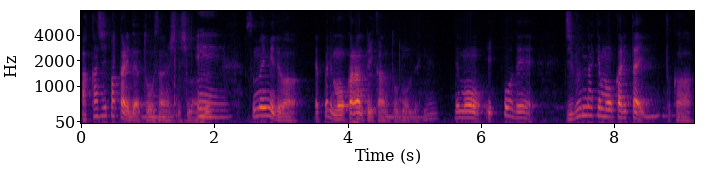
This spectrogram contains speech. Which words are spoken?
赤字ばかりでは倒産してしまう、えー、その意味ではやっぱり儲からんといかんと思うんですね、でも一方で自分だけ儲かりたいとか、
